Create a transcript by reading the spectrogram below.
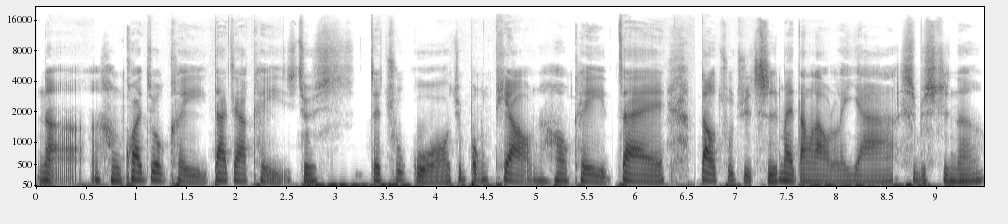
那很快就可以，大家可以就是在出国去蹦跳，然后可以再到处去吃麦当劳了呀，是不是呢？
